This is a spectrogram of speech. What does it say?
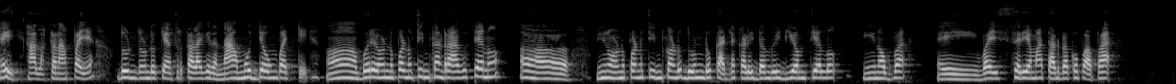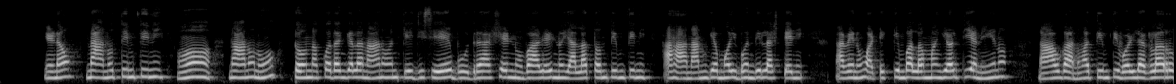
ಹೇ ಹಾಲ ಕಣಪ್ಪಯ್ಯ ದುಂಡು ದುಂಡು ಕೆಸರು ಕಳಗಿರ ನಾ ಮುದ್ದೆ ಉಂಬಟ್ಟಿ ಹಾಂ ಬರೀ ಹಣ್ಣು ಪಣ್ಣು ತಿನ್ಕೊಂಡ್ರೆ ಆಗುತ್ತೇನೋ? ನೀನು ಹಣ್ಣು ಪಣ್ಣು ತಿನ್ಕೊಂಡು ದುಂಡು ಕಡ್ಲೆ ಕಳಿದ್ದಂಗೆ ಇದೆಯಂತಿಯಲ್ಲೋ ನೀನೊಬ್ಬ? ಏಯ್ ವಯಸ್ಸು ಸರಿಯ ಮಾತಾಡ್ಬೇಕು ಪಾಪ. ಏನೋ, ನಾನು ತಿಂತೀನಿ. ಹ್ಞೂ ನಾನು ಟೌನ್ ಹಾಕೋದಂಗೆಲ್ಲ ನಾನು ಒಂದು ಕೆ ಜಿ ಸೇಬು ದ್ರಾಕ್ಷಿ ಹಣ್ಣು ಬಾಳೆಹಣ್ಣು ಎಲ್ಲ ತಂದು ತಿಂತೀನಿ. ಆಹಾ, ನಮಗೆ ಮೈ ಬಂದಿಲ್ಲ ಅಷ್ಟೇನಿ. ನಾವೇನು ಹೊಟ್ಟೆಗೆ ತಿಂಬಲ್ಲಮ್ಮಂಗೆ ಹೇಳ್ತೀಯ ನೀನು? ನಾವು ಗನ್ವ ಒಳ್ಳೆ ಅಗ್ಲಾರು.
